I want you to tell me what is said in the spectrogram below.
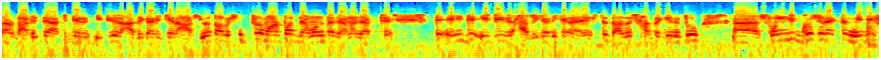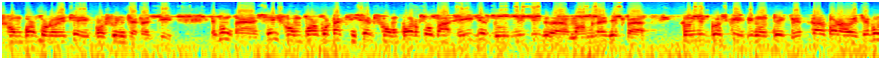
তার বাড়িতে আজকের ইডির আধিকারিকেরা আসলো। তবে সূত্র মারফত যেমনটা জানা যাচ্ছে, যে এই যে ইডির আধিকারিকেরা এসছে, তাদের সাথে কিন্তু সন্দীপ ঘোষের একটা নিবিড় সম্পর্ক রয়েছে এই প্রসূন চ্যাটার্জি এবং সেই সম্পর্কটা কিসের সম্পর্ক বা এই যে দুর্নীতির মামলায় যে সন্দীপ ঘোষকে ইতিমধ্যে গ্রেপ্তার করা হয়েছে এবং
